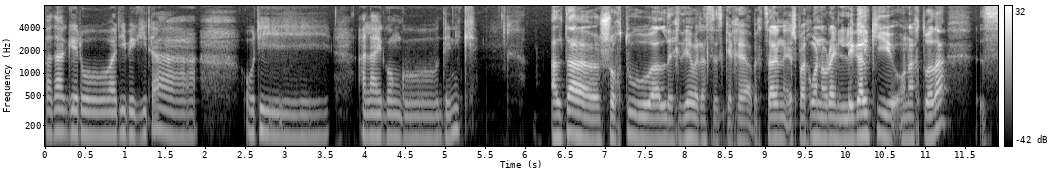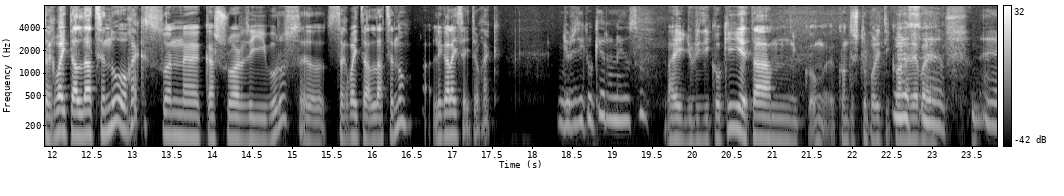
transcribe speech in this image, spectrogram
bada gero ari begira hori ala egongo denik. Alta sortu alde jidia beraz ezkerrea, bertzaren esparruan orain legalki onartua da. Zerbait aldatzen du horrek, zuen uh, kasuari buruz, zerbait aldatzen du, legala izaite horrek? Juridikoki erran nahi duzu? Bai, juridikoki eta mm, kontestu politikoan ere bai. E,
